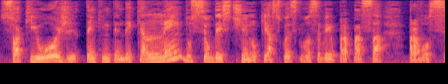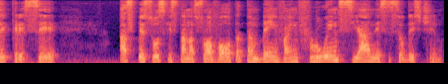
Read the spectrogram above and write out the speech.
Só que hoje tem que entender que além do seu destino, que as coisas que você veio para passar, para você crescer, as pessoas que estão na sua volta também vai influenciar nesse seu destino.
